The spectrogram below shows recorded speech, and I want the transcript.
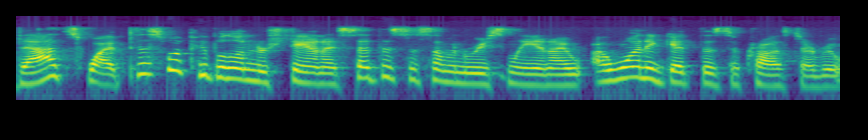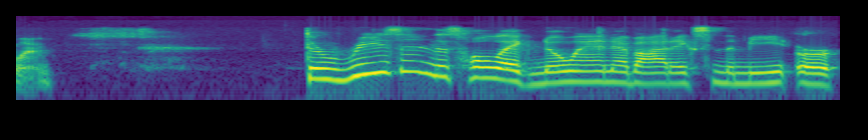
That's why. This is what people don't understand. I said this to someone recently, and I, I want to get this across to everyone the reason this whole like no antibiotics in the meat or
